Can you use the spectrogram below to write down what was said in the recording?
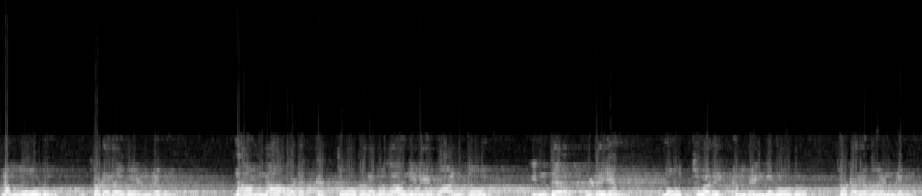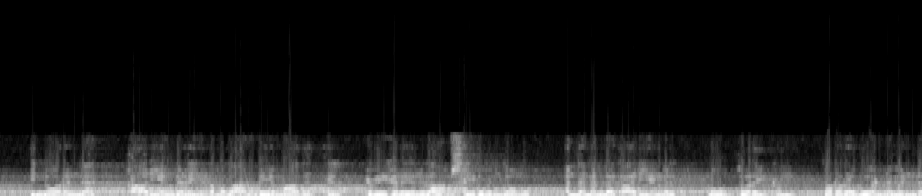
நம்மோடு தொடர வேண்டும். நாம் நாவடக்கத்தோடு ரமதானிலே வாழ்ந்தோம். இந்த விடயம் மௌத்து வரைக்கும் எங்களோடு தொடர வேண்டும். இன்னொரென்ன காரியங்களை ரமதானுடைய மாதத்தில் எவைகளையெல்லாம் செய்து வந்தோமோ அந்த நல்ல காரியங்கள் மௌத்து வரைக்கும் தொடர வேண்டும் என்ற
